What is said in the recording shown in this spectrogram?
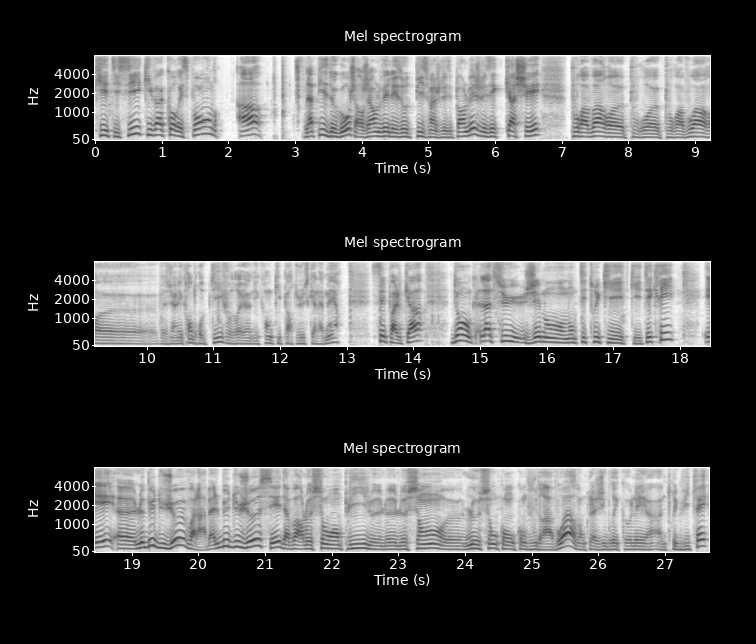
qui est ici, qui va correspondre à la piste de gauche, alors j'ai enlevé les autres pistes, enfin je les ai pas enlevées, je les ai cachées pour avoir, euh, pour, euh, pour avoir, euh, parce que j'ai un écran trop petit, il faudrait un écran qui parte jusqu'à la mer. C'est pas le cas. Donc là-dessus, j'ai mon, mon petit truc qui est, qui est écrit. Et le but du jeu, voilà, bah, le but du jeu, c'est d'avoir le son ampli, le, le, le son, le son qu'on voudra avoir. Donc là, j'ai bricolé un, un, truc vite fait,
